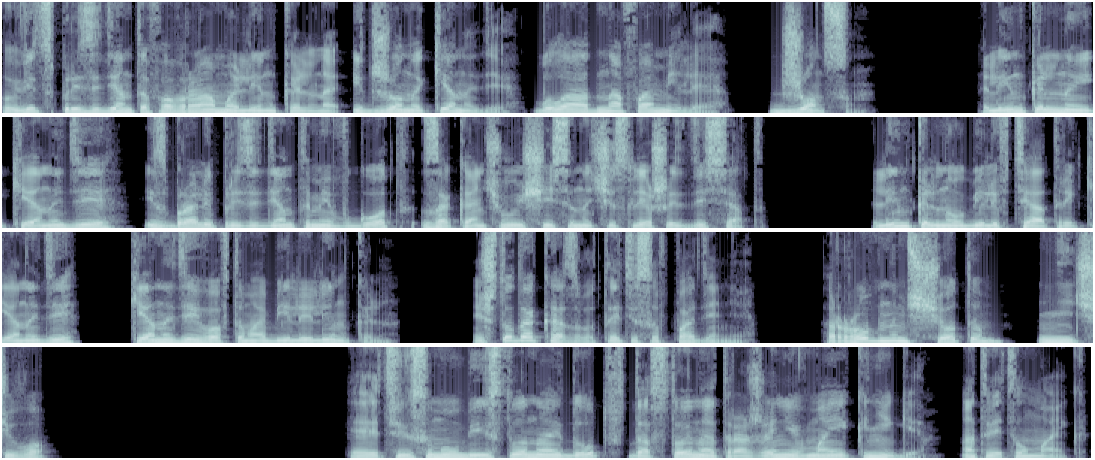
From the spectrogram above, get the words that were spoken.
У вице-президентов Авраама Линкольна и Джона Кеннеди была одна фамилия — Джонсон. Линкольна и Кеннеди избрали президентами в год, заканчивающийся на числе 60. Линкольна убили в театре Кеннеди, Кеннеди в автомобиле Линкольн. И что доказывают эти совпадения? Ровным счетом ничего. «Эти самоубийства найдут достойное отражение в моей книге», — ответил Майк.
